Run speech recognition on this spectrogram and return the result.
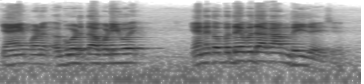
ક્યાંય પણ અગવડતા પડી હોય? એને તો બધે બધા કામ થઈ જાય છે.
